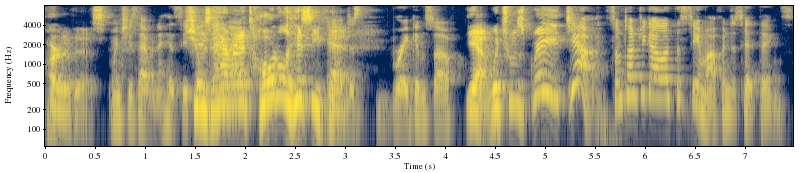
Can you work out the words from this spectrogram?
part of this. When she's having a hissy, She was having a total hissy fit. yeah, just breaking stuff. yeah, which was great. Yeah, sometimes you gotta let the steam off and just hit things.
